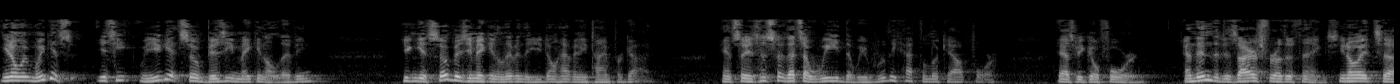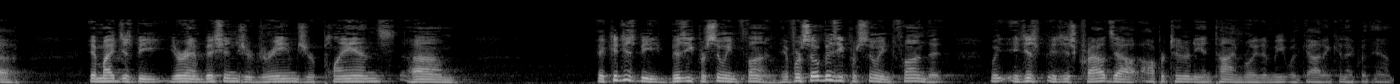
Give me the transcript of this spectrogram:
You know, when we get, you see, when you get so busy making a living, you can get so busy making a living that you don't have any time for God. And so just, that's a weed that we really have to look out for as we go forward. And then the desires for other things. You know, it's, uh, it might just be your ambitions, your dreams, your plans. Um, it could just be busy pursuing fun. If we're so busy pursuing fun that we, it just it just crowds out opportunity and time really to meet with God and connect with Him,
